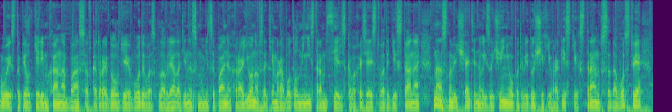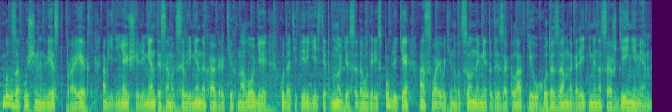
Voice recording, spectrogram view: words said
выступил Керимхан Абасов, который долгие годы возглавлял один из муниципальных районов, затем работал министром сельского хозяйства Дагестана. На основе тщательного изучения опыта ведущих европейских стран в садоводстве был запущен инвест-проект, объединяющий элементы самых современных агротехнологий, куда теперь ездят многие садоводы республики осваивать инновационные методы закладки и ухода за многолетними насаждениями.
